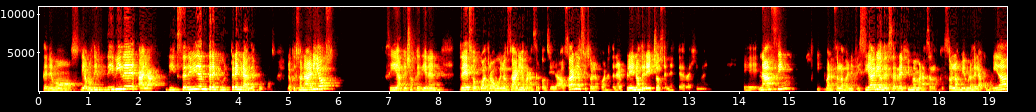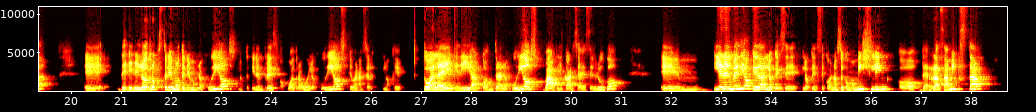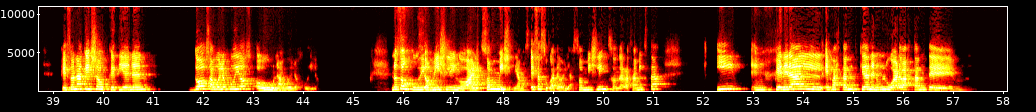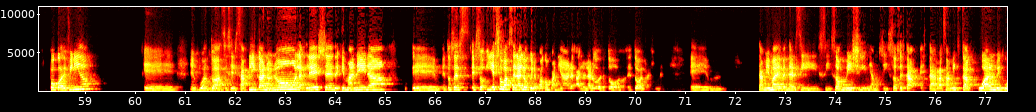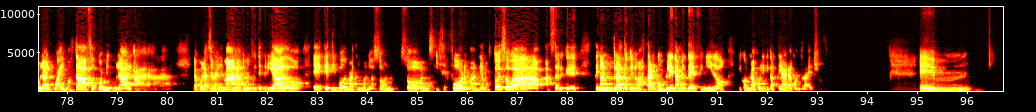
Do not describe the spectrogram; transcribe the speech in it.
tenemos, digamos, divide a la, se divide en tres, tres grandes grupos. Los que son arios, ¿sí? aquellos que tienen tres o cuatro abuelos arios van a ser considerados arios y son los que van a tener plenos derechos en este régimen eh, nazi, y van a ser los beneficiarios de ese régimen, van a ser los que son los miembros de la comunidad. Eh, en el otro extremo tenemos los judíos, los que tienen tres o cuatro abuelos judíos, que van a ser los que toda ley que diga contra los judíos va a aplicarse a ese grupo. Em, y en el medio queda lo que, se, lo que se conoce como Mishling o de raza mixta, que son aquellos que tienen dos abuelos judíos o un abuelo judío. No son judíos Mishling o son Mishling, digamos, esa es su categoría, son Mishling, son de raza mixta, y en general es bastante, quedan en un lugar bastante poco definido eh, en cuanto a si se les aplican o no las leyes, de qué manera. Eh, entonces, eso, y eso va a ser algo que los va a acompañar a lo largo de todo, de todo el régimen. Eh, también va a depender si, si sos Michelin, digamos, si sos esta, esta raza mixta, cuán vinculado al judaísmo estás o cuán vinculado a, la población alemana, cómo fuiste criado, eh, qué tipo de matrimonios son, son y se forman, digamos, todo eso va a hacer que tengan un trato que no va a estar completamente definido y con una política clara contra ellos. Em,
